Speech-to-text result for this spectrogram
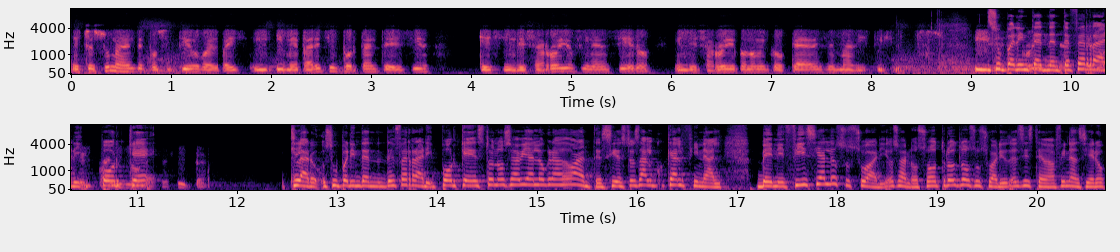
Esto es sumamente positivo para el país y, y me parece importante decir que sin desarrollo financiero, el desarrollo económico cada vez es más difícil. Superintendente Ferrari, ¿por qué? Claro, superintendente Ferrari, porque esto no se había logrado antes, si esto es algo que al final beneficia a los usuarios, a nosotros los usuarios del sistema financiero,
